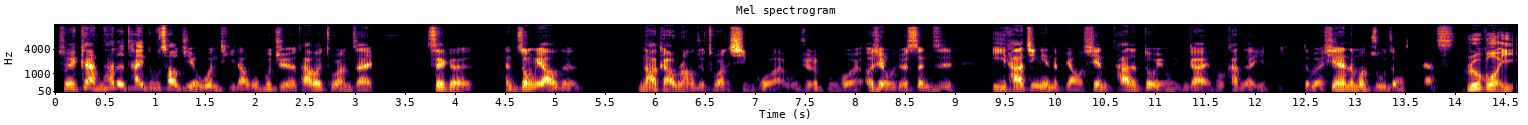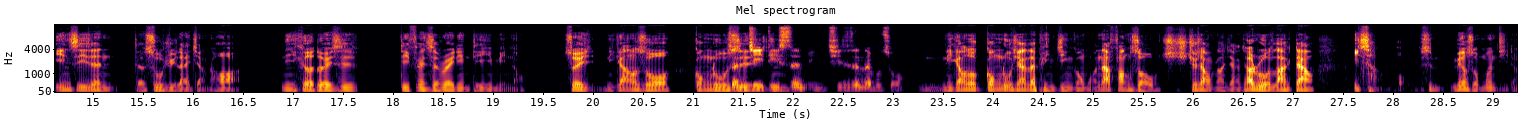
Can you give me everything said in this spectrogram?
所以看他的态度超级有问题的。我不觉得他会突然在这个很重要的 knockout round 就突然醒过来，我觉得不会。而且我觉得甚至以他今年的表现，他的队友应该也都看在眼里，对不对？现在那么注重 stats，如果以 in season 的数据来讲的话，尼克队是 defensive rating 第一名哦。所以你刚刚说公路是第四名，其实真的不错。你刚刚说公路现在在拼进攻嘛？那防守就像我刚刚讲，他如果 lock down 一场是没有什么问题的，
